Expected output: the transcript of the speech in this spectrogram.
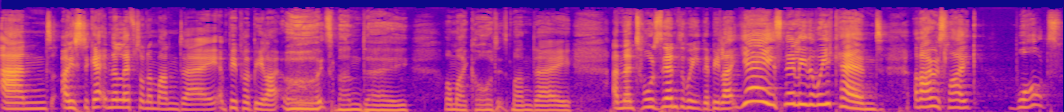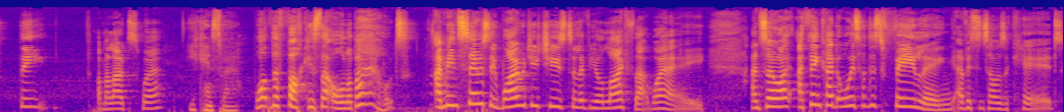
And I used to get in the lift on a Monday, and people would be like, "Oh, it's Monday! Oh my god, it's Monday!" And then towards the end of the week, they'd be like, "Yay, it's nearly the weekend!" And I was like, "What the? I'm allowed to swear? You can swear. What the fuck is that all about?" I mean, seriously, why would you choose to live your life that way? And so I, I think I'd always had this feeling ever since I was a kid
